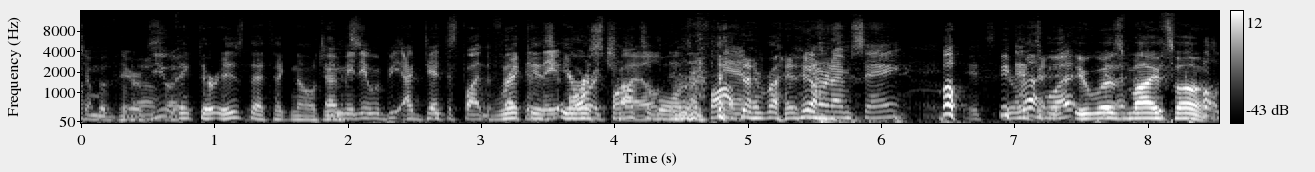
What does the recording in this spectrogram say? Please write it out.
some of their view. I think there is that technology. I mean, it would be identify the Rick fact that is they are a irresponsible child. as a and father. can't- Right. You know what I'm saying? It's, it's right. what? It was my phone.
